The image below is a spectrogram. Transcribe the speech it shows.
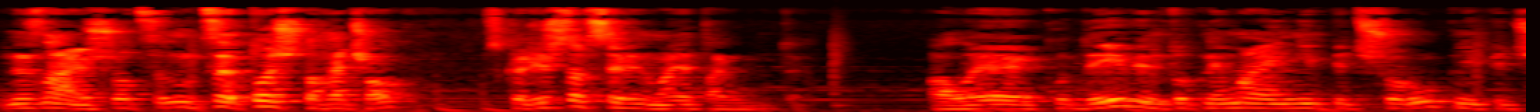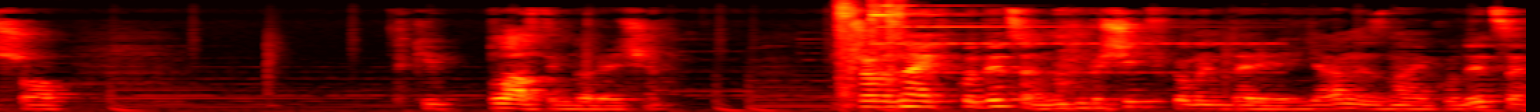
Не знаю, що це. Ну, це точно гачок. Скоріше за все, він має так бути. Але куди він? Тут немає ні під шуруп, ні під що. Такий пластик, до речі. Якщо ви знаєте, куди це, напишіть в коментарі. Я не знаю, куди це.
